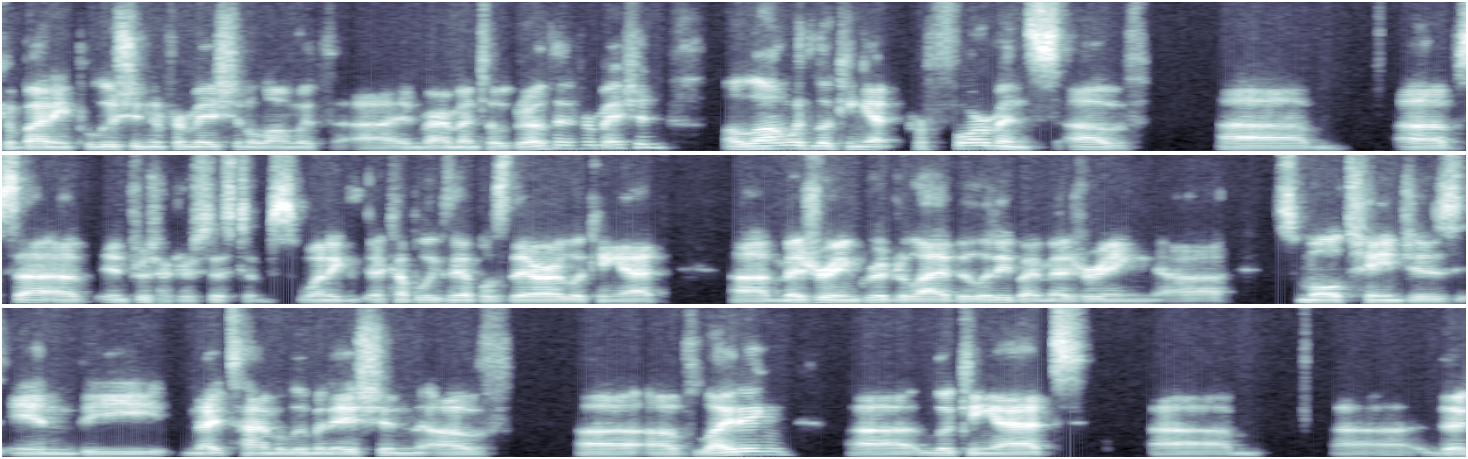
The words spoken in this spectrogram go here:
combining pollution information along with uh, environmental growth information, along with looking at performance of um, of, of, infrastructure systems. One a couple examples there are looking at uh, measuring grid reliability by measuring small changes in the nighttime illumination of uh, of lighting, uh, looking at um, uh, the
